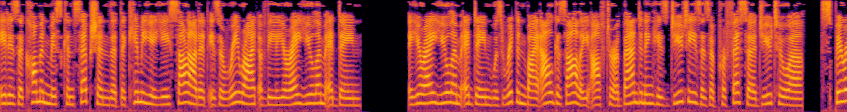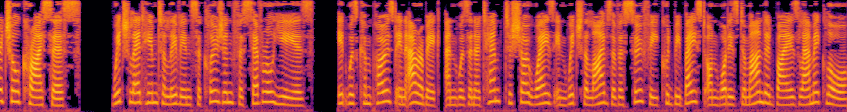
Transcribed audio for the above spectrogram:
It is a common misconception that the Kimya yi Sa'adat is a rewrite of the Ihya Ulum Eddin. Ihya Ulum Eddin was written by al-Ghazali after abandoning his duties as a professor due to a «spiritual crisis», which led him to live in seclusion for several years. It was composed in Arabic, and was an attempt to show ways in which the lives of a Sufi could be based on what is demanded by Islamic law.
